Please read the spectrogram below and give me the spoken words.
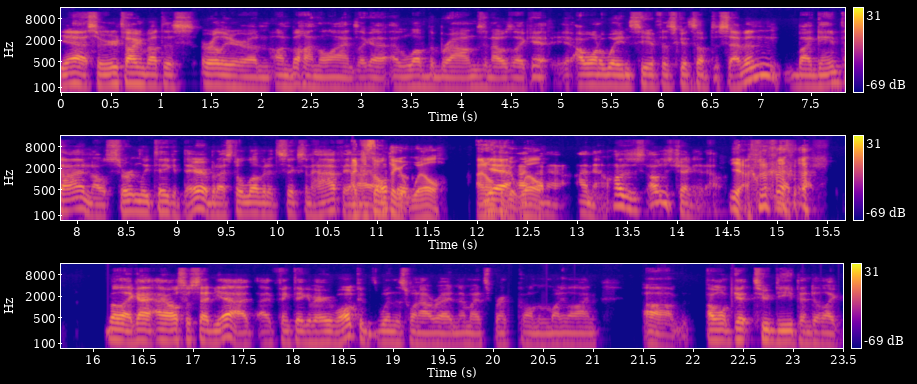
Yeah, so we were talking about this earlier on, on behind the lines. Like I, I love the Browns, and I was like, I want to wait and see if this gets up to seven by game time, and I'll certainly take it there. But I still love it at six and a half. And I just I don't also, think it will. I don't yeah, think it will. I, I, know. I know. I was just I was just checking it out. Yeah. but like I, I also said, yeah, I, I, think they very well could win this one outright, and I might sprinkle on the money line. Um, I won't get too deep into like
